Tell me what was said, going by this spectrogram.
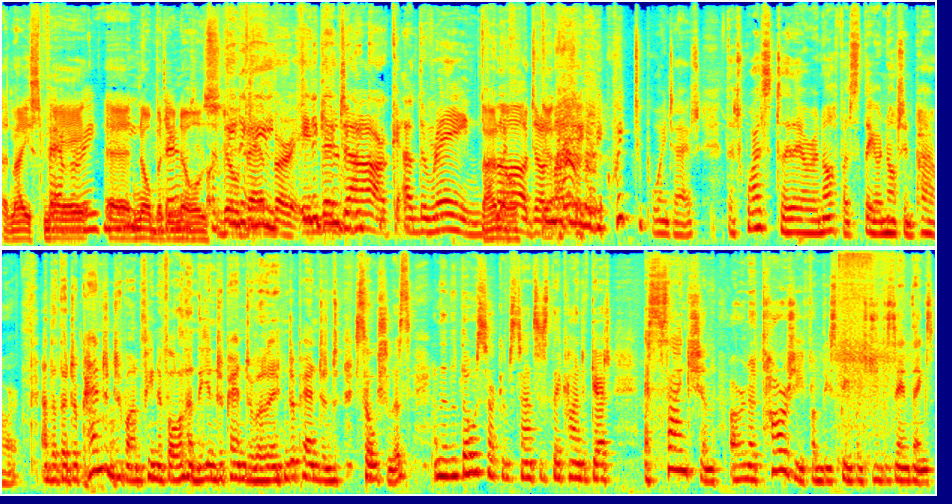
a nice February, May. Uh, nobody Dermot. knows. November Fine in Gael the would be- dark and the rain. I know. God Yeah. almighty. Fine will be quick to point out that whilst they are in office, they are not in power, and that they're dependent upon Fianna Fáil and the independent, independent socialists, and then in those circumstances they kind of get a sanction or an authority from these people to do the same things.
